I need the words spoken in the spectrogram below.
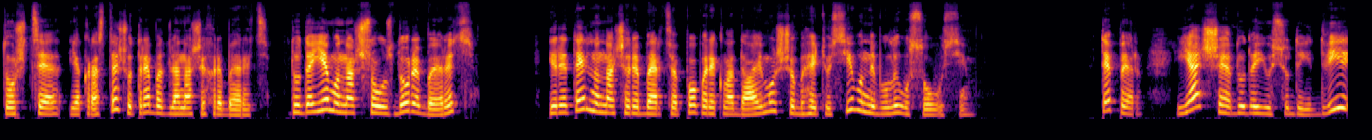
тож це якраз те, що треба для наших реберець. Додаємо наш соус до реберець і ретельно наші реберця поперекладаємо, щоб геть усі вони були у соусі. Тепер я ще додаю сюди 2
